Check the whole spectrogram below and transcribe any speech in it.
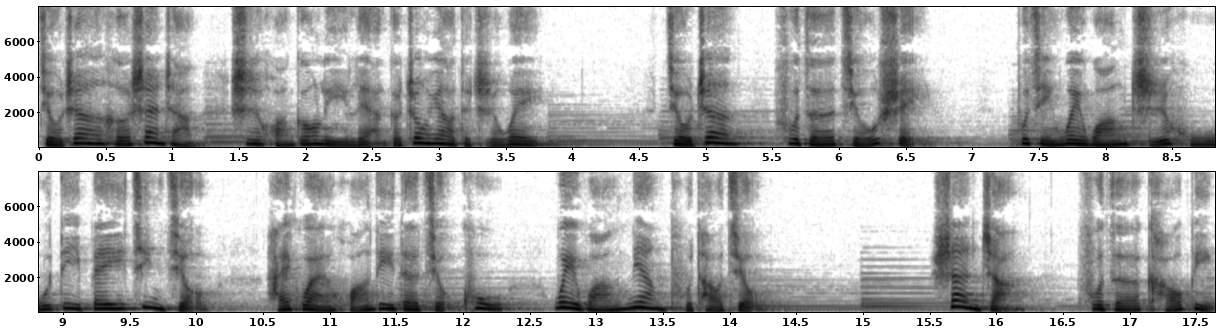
酒政和善长是皇宫里两个重要的职位。酒政负责酒水，不仅为王执壶递杯敬酒，还管皇帝的酒库，为王酿葡萄酒。膳长负责烤饼。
